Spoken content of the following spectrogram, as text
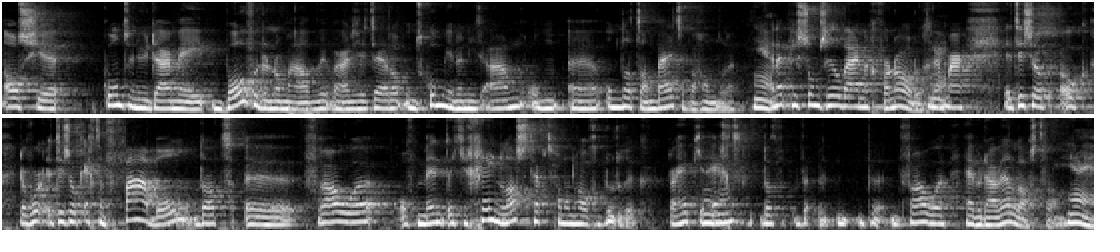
Als je continu daarmee boven de normaalwaarde zit, ja, dan ontkom je er niet aan om, eh, om dat dan bij te behandelen. Ja. En daar heb je soms heel weinig voor nodig. Hè? Maar het is ook, ook, er wordt, het is ook echt een fabel dat eh, vrouwen of men, dat je geen last hebt van een hoge bloeddruk. Daar heb je echt, dat, de vrouwen hebben daar wel last van. Ja, ja.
